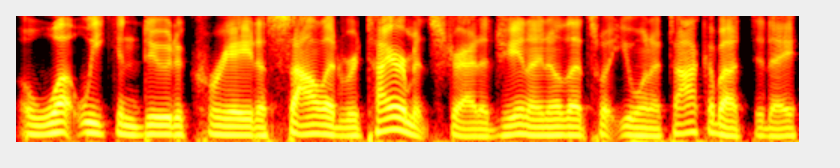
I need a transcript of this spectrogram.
what we can do to create a solid retirement strategy. And I know that's what you want to talk about today.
